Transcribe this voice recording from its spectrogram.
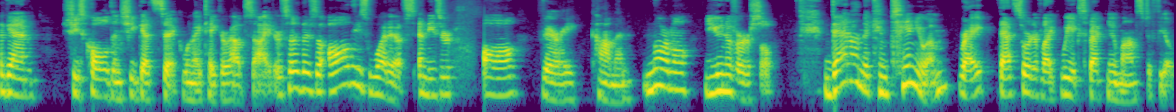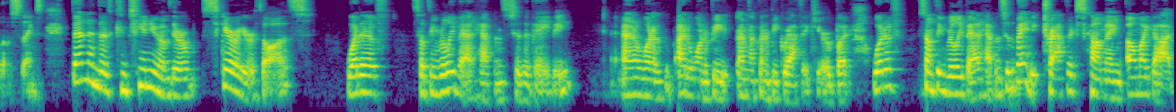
again, she's cold and she gets sick when I take her outside. Or so there's all these what ifs, and these are all very common, normal, universal. Then on the continuum, right, that's sort of like we expect new moms to feel those things. Then in the continuum, there are scarier thoughts. What if something really bad happens to the baby? And I don't want to. I don't want to be. I'm not going to be graphic here. But what if something really bad happens to the baby? Traffic's coming. Oh my God!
